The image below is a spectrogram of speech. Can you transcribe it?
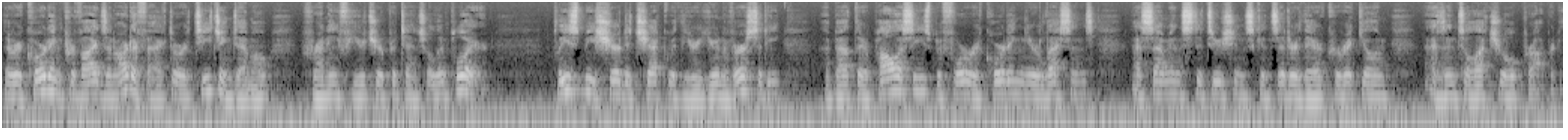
the recording provides an artifact or a teaching demo for any future potential employer. Please be sure to check with your university about their policies before recording your lessons, as some institutions consider their curriculum as intellectual property.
